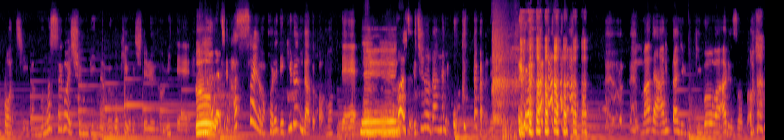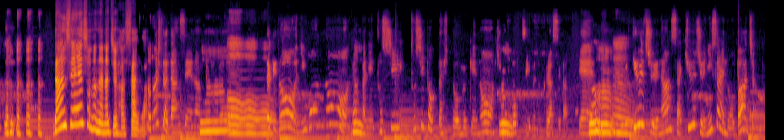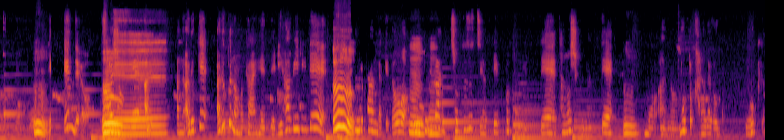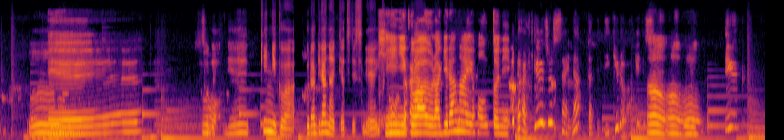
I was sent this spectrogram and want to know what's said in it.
コーチがものすごい俊敏な動きをしてるのを見て、うん。78歳でもこれできるんだとか思って。まずうちの旦那に送ったからね まだあんたにも希望はあるぞと 男性？その78あ歳は。その人は男性なんだけうど。だけど日本のなんかね、年年取った人向けのキックボクシングのクラスがあって。うん。90何歳92歳のおばあちゃんとかもうん。やってんだよ。うん最初へあの歩け歩くのも大変でリハビリでうん始。めたんだけど、うんそれがちょっとずつやっていくことによって楽しくなってうん。もうあのもっと体が動くようん。へえ。そうですね。筋肉は裏切らないってやつですね。筋肉は裏切らない本当に。うだから90歳になったってできるわけですよ、うんうんうん。っていう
